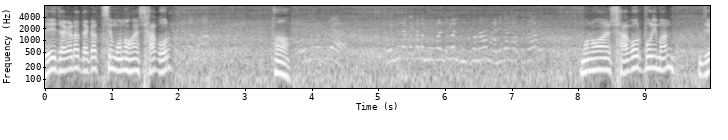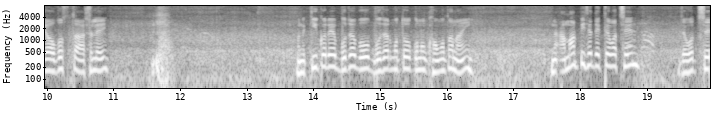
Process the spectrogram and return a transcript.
যে জায়গাটা দেখাচ্ছে মনে হয় সাগর। হ্যাঁ। মনে হয় সাগর পরিমাণ যে অবস্থা আসলেই। মানে কি করে বোঝাবো? বোঝার মতো কোনো ক্ষমতা নাই। না আমার পিছে দেখতে পাচ্ছেন যে হচ্ছে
